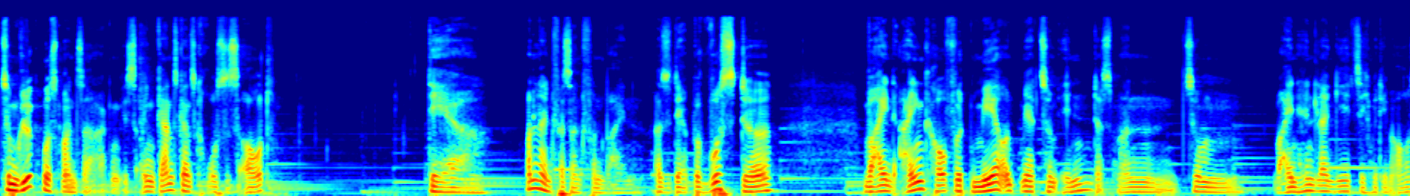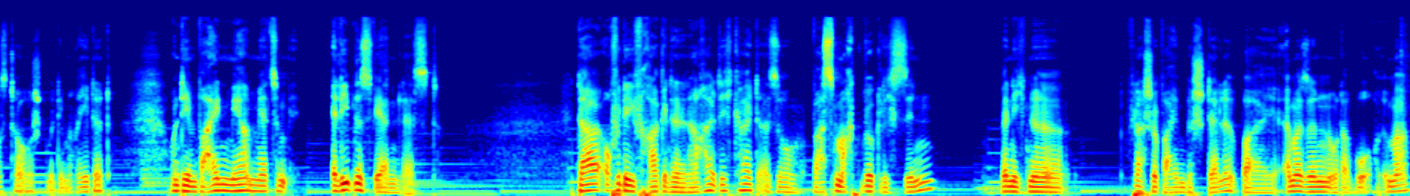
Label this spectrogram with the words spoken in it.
Zum Glück muss man sagen, ist ein ganz, ganz großes Out der Online-Versand von Wein. Also der bewusste Weineinkauf wird mehr und mehr zum In, dass man zum Weinhändler geht, sich mit ihm austauscht, mit ihm redet und den Wein mehr und mehr zum Erlebnis werden lässt. Da auch wieder die Frage der Nachhaltigkeit, also was macht wirklich Sinn, wenn ich eine Flasche Wein bestelle bei Amazon oder wo auch immer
